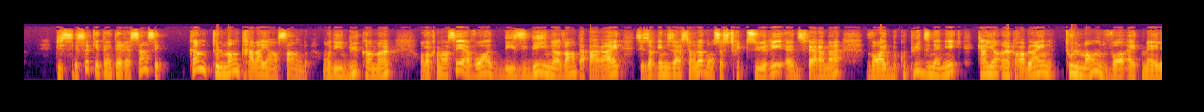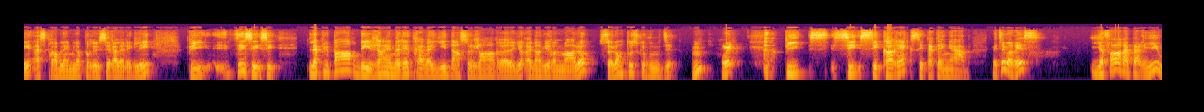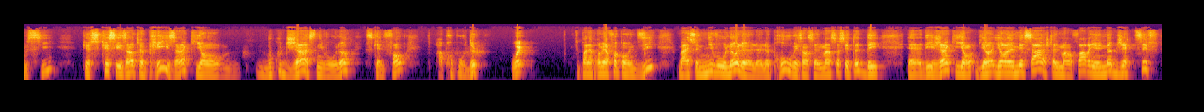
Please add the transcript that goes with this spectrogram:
Puis c'est ça qui est intéressant, c'est comme tout le monde travaille ensemble, ont des buts communs, on va commencer à voir des idées innovantes apparaître. Ces organisations-là vont se structurer euh, différemment, vont être beaucoup plus dynamiques. Quand il y a un problème, tout le monde va être mêlé à ce problème-là pour réussir à le régler. Puis, tu sais, c'est la plupart des gens aimeraient travailler dans ce genre euh, d'environnement-là, selon tout ce que vous nous dites. Hmm? Oui. Puis, c'est correct, c'est atteignable. Mais tu sais, Maurice, il y a fort à parier aussi que ce que ces entreprises hein, qui ont beaucoup de gens à ce niveau-là, ce qu'elles font, à propos d'eux. Oui. C'est pas la première fois qu'on le dit. Ben, ce niveau-là le, le, le, prouve essentiellement. Ça, c'est tous des, euh, des gens qui ont, qui ont, ils ont un message tellement fort, il y a un objectif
